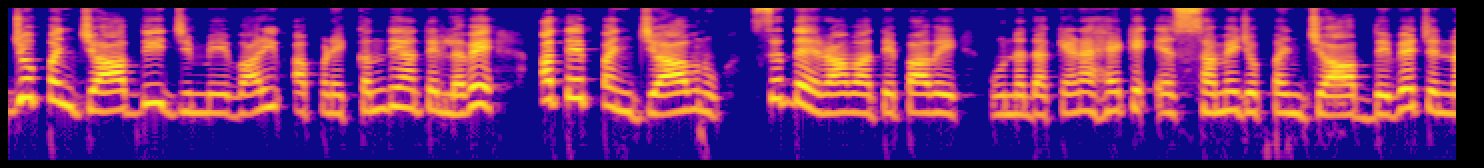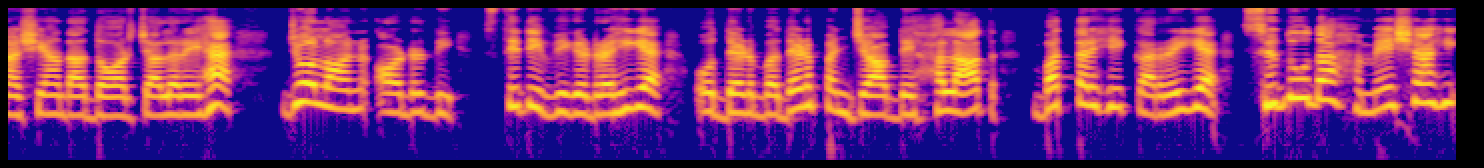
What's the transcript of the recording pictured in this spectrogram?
ਜੋ ਪੰਜਾਬ ਦੀ ਜ਼ਿੰਮੇਵਾਰੀ ਆਪਣੇ ਕੰਧਿਆਂ ਤੇ ਲਵੇ ਅਤੇ ਪੰਜਾਬ ਨੂੰ ਸਿੱਧੇ ਰਾਹਾਂ ਤੇ ਪਾਵੇ। ਉਹਨਾਂ ਦਾ ਕਹਿਣਾ ਹੈ ਕਿ ਇਸ ਸਮੇਂ ਜੋ ਪੰਜਾਬ ਦੇ ਵਿੱਚ ਨਸ਼ਿਆਂ ਦਾ ਦੌਰ ਚੱਲ ਰਿਹਾ ਹੈ, ਜੋ ਲਾਅ ਐਂਡ ਆਰਡਰ ਦੀ ਸਥਿਤੀ ਵਿਗੜ ਰਹੀ ਹੈ, ਉਹ ਦਿਨ ਬਦਿਨ ਪੰਜਾਬ ਦੇ ਹਾਲਾਤ ਬੱਤਰ ਹੀ ਕਰ ਰਹੀ ਹੈ। ਸਿੱਧੂ ਦਾ ਹਮੇਸ਼ਾ ਹੀ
